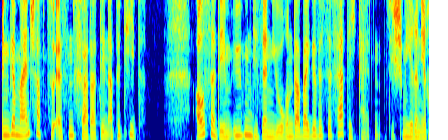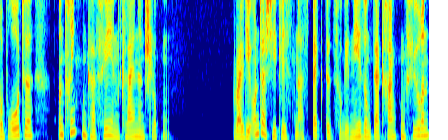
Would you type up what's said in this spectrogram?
In Gemeinschaft zu essen fördert den Appetit. Außerdem üben die Senioren dabei gewisse Fertigkeiten. Sie schmieren ihre Brote und trinken Kaffee in kleinen Schlucken. Weil die unterschiedlichsten Aspekte zur Genesung der Kranken führen,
